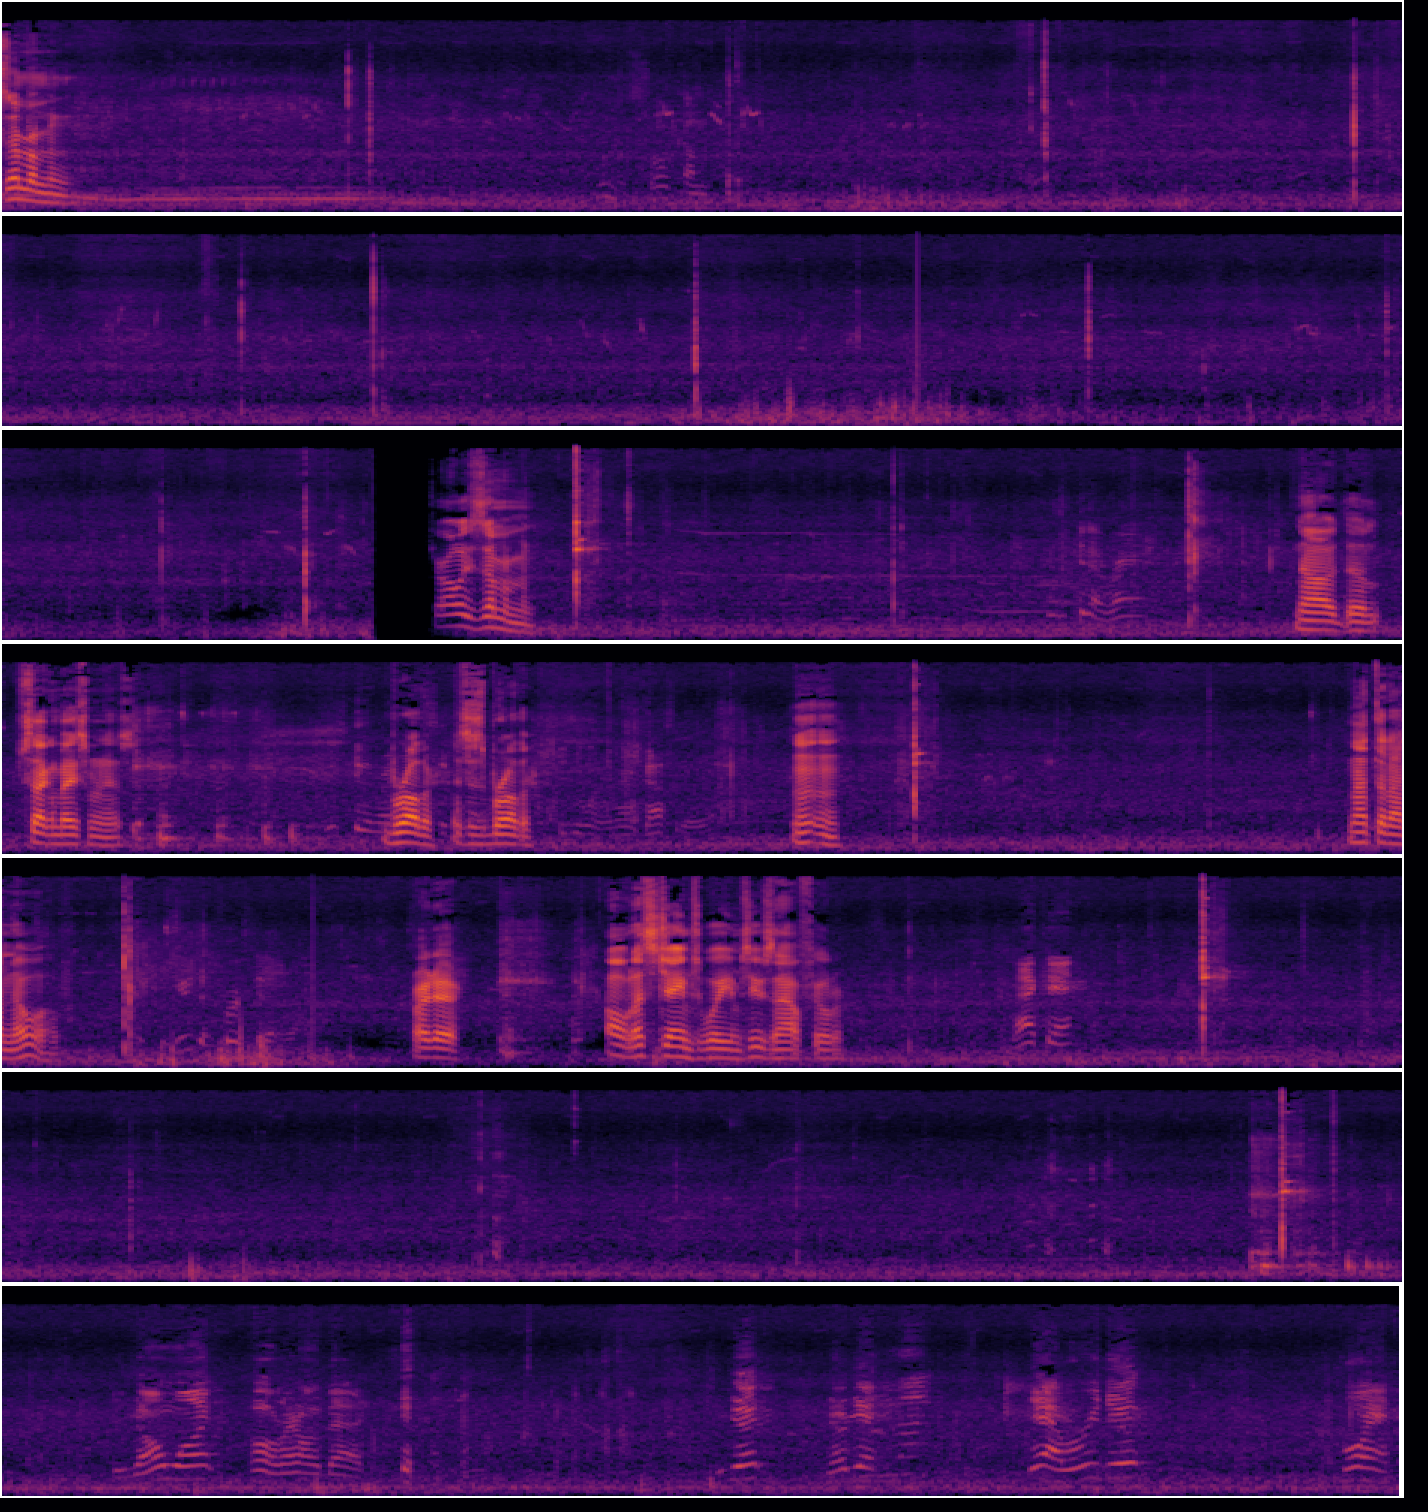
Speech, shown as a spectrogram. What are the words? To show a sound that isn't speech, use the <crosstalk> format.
Zimmerman. Charlie Zimmerman. No, the second baseman is. Brother. It's his brother. Mm-mm. Not that I know of. Right there. Oh, that's James Williams. He was an outfielder. Backhand. He's going one. Oh, right on the back. <laughs> Go again. Yeah, we'll redo it. Forehand.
